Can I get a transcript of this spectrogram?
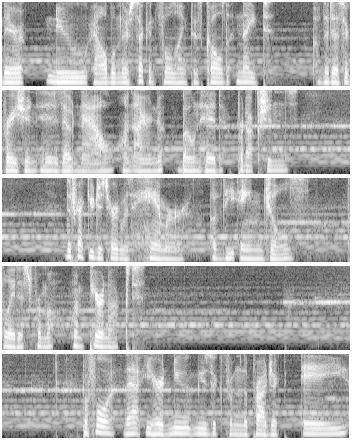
Their new album, their second full length, is called Night of the Desecration, and it is out now on Iron Bonehead Productions. The track you just heard was Hammer of the Angels, the latest from Vampirinacht. Before that, you heard new music from the project A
